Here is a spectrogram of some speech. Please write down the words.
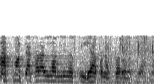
आत्महत्या करावी लागली नसती हे आपण आठवायला लक्षात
